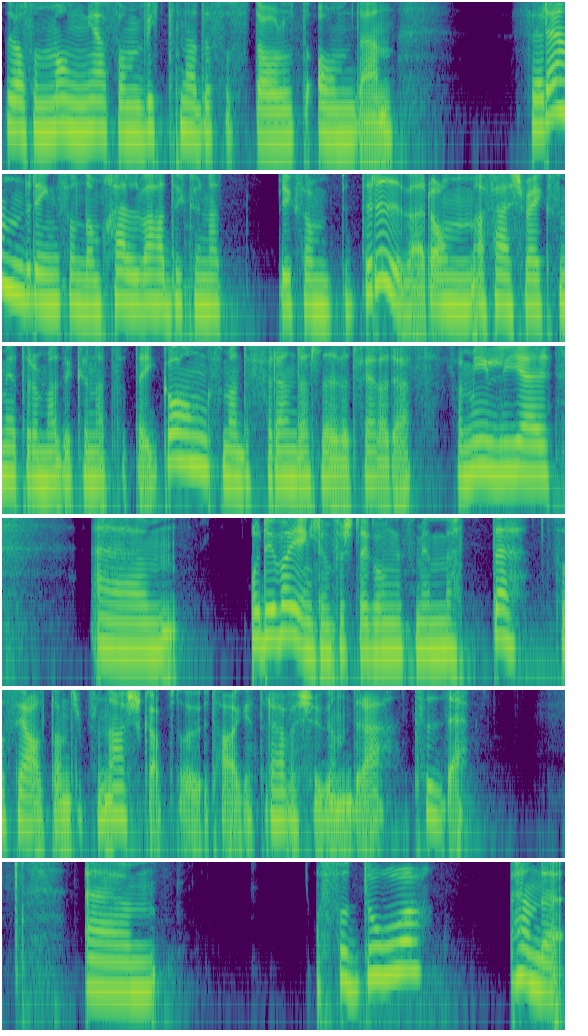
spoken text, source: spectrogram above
det var så många som vittnade så stolt om den förändring som de själva hade kunnat liksom bedriva, de affärsverksamheter de hade kunnat sätta igång, som hade förändrat livet för hela deras familjer. Um, och det var egentligen första gången som jag mötte socialt entreprenörskap då överhuvudtaget. Och det här var 2010. Um, ehm, så då hände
